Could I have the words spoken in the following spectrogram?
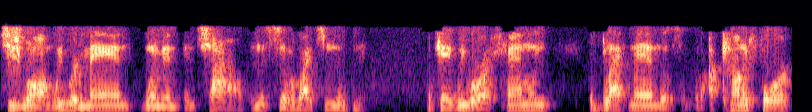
She's wrong. We were man, woman, and child in the civil rights movement. Okay, we were a family. The black man was accounted for.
